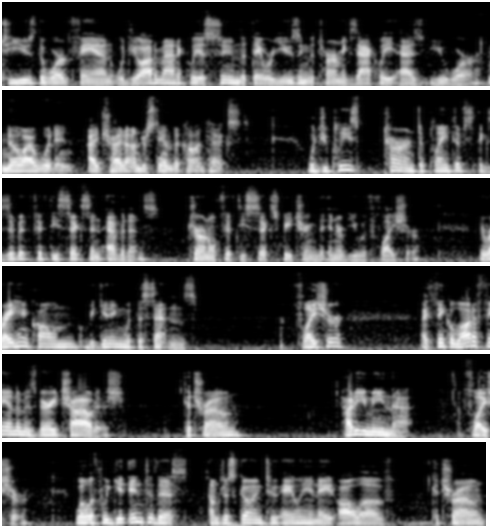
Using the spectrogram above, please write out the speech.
to use the word fan, would you automatically assume that they were using the term exactly as you were? No, I wouldn't. I'd try to understand the context. Would you please turn to Plaintiff's Exhibit 56 in Evidence, Journal 56, featuring the interview with Fleisher? The right hand column beginning with the sentence Fleisher, I think a lot of fandom is very childish. Catron, how do you mean that? Fleisher, well, if we get into this, I'm just going to alienate all of Catrone.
